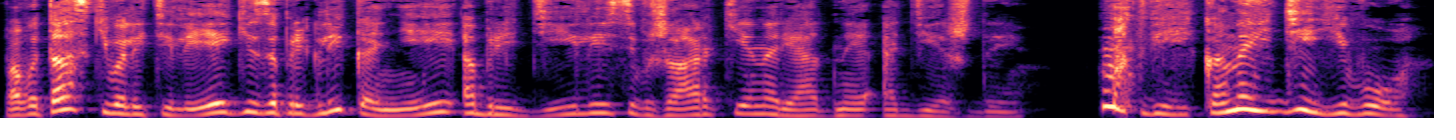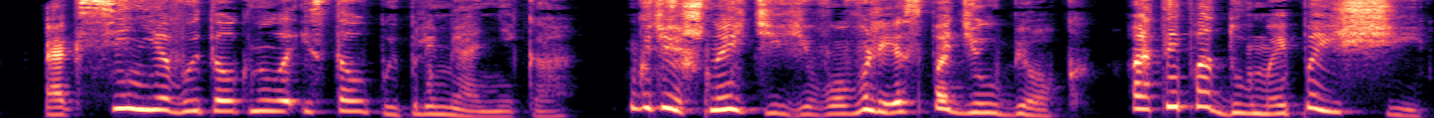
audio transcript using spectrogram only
Повытаскивали телеги, запрягли коней, обрядились в жаркие нарядные одежды. «Матвейка, найди его!» Аксинья вытолкнула из толпы племянника. «Где ж найти его? В лес поди убег. А ты подумай, поищи».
